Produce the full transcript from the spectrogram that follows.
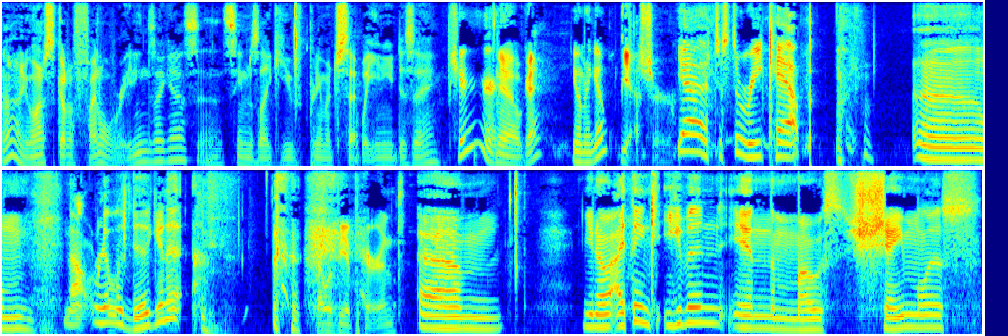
Oh, you want us to go to final ratings? I guess it seems like you've pretty much said what you need to say. Sure. Yeah. Okay. You want me to go? Yeah. Sure. Yeah, just to recap. um, not really digging it. That would be apparent. Um, you know, I think even in the most shameless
